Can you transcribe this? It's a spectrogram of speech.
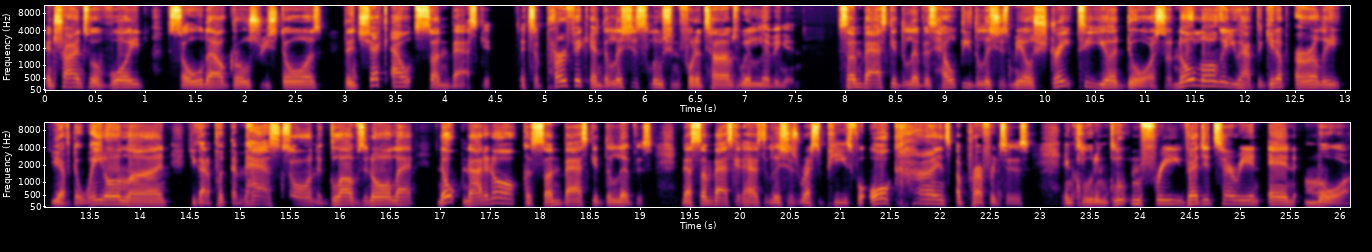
and trying to avoid sold out grocery stores, then check out Sunbasket. It's a perfect and delicious solution for the times we're living in. Sunbasket delivers healthy, delicious meals straight to your door. So no longer you have to get up early, you have to wait online, you got to put the masks on, the gloves, and all that. Nope, not at all, because Sunbasket delivers. Now, Sunbasket has delicious recipes for all kinds of preferences, including gluten free, vegetarian, and more.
